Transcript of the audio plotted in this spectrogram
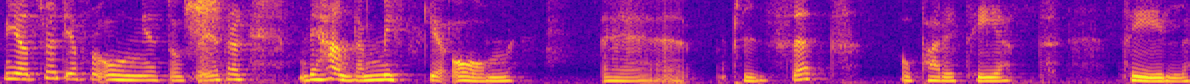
Men jag tror att jag får ångest också. Jag tror att det handlar mycket om eh, priset och paritet till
